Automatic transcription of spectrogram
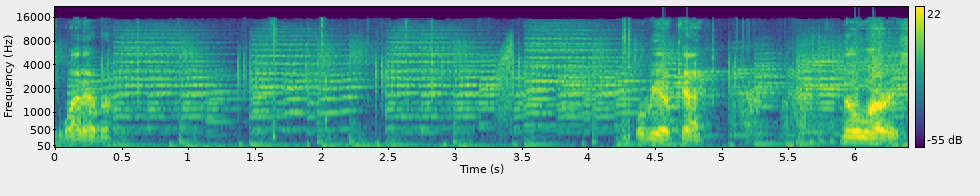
Whatever. We'll be okay. No worries.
